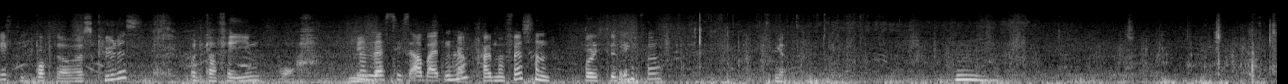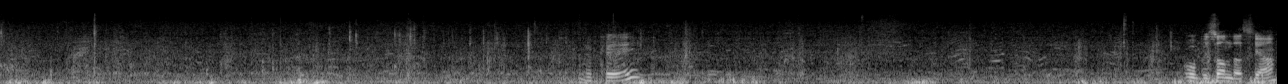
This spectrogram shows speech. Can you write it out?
richtig Bock drauf. Was Kühles und Koffein. Boah, Dann mega. lässt sich's arbeiten. Ja, Hm? halt mal fest, dann bevor ich zu Ding fahre? Ja. Okay. Oh, besonders, ja.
